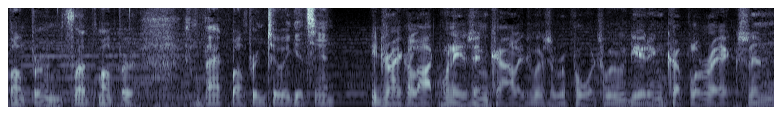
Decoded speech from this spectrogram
bumper and front bumper and back bumper until he gets in. He drank a lot when he was in college was the reports we were getting, a couple of wrecks, and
